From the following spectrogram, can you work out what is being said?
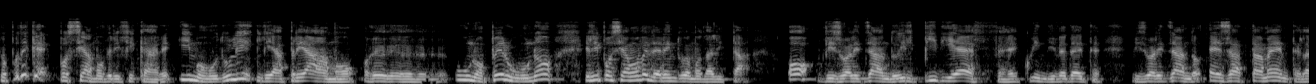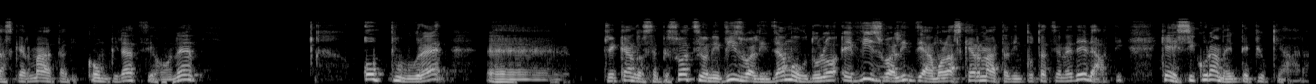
Dopodiché possiamo verificare i moduli, li apriamo eh, uno per uno e li possiamo vedere in due modalità o visualizzando il PDF, quindi vedete visualizzando esattamente la schermata di compilazione, oppure eh, cliccando sempre su azioni visualizza modulo e visualizziamo la schermata di imputazione dei dati che è sicuramente più chiara.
